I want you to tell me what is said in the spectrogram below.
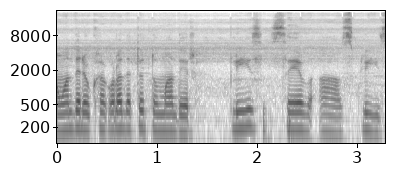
আমাদের রক্ষা করা দায়িত্ব তোমাদের। প্লিজ সেভ আস প্লিজ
